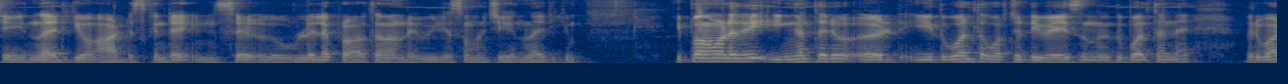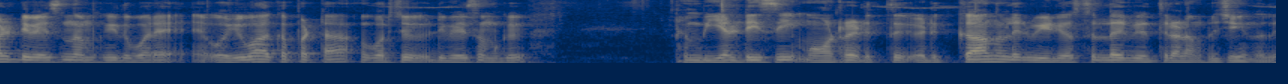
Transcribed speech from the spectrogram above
ചെയ്യുന്നതായിരിക്കും. ആ ഡിസ്കിന്റെ ഇൻസൈഡ് ഉള്ളിലെ പ്രവർത്തനമുണ്ട് വീഡിയോസ് നമ്മൾ ചെയ്യുന്നതായിരിക്കും. ഇപ്പോൾ നമ്മളിത് ഇങ്ങനത്തെ ഒരു ഇതുപോലത്തെ കുറച്ച് ഡിവൈസ് ഇതുപോലെ തന്നെ ഒരുപാട് ഡിവൈസ് നമുക്ക് ഇതുപോലെ ഒഴിവാക്കപ്പെട്ട കുറച്ച് ഡിവൈസ് നമുക്ക് B L D C motor എടുത്ത് എടുക്കുക എന്നുള്ളൊരു വീഡിയോസുള്ള വിധത്തിലാണ് നമ്മൾ ചെയ്യുന്നത്.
